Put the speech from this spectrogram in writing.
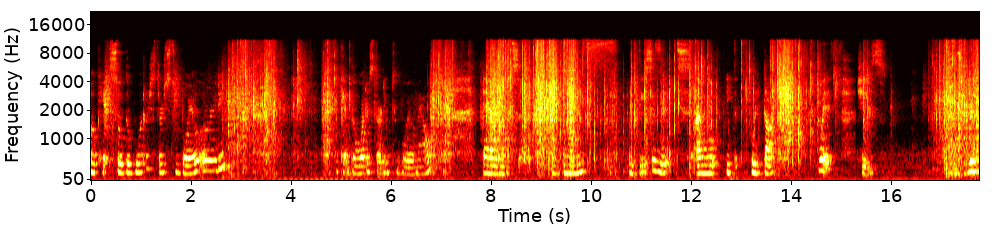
Okay so the water starts to boil already. Okay the water is starting to boil now. And this this is it. I will eat Buldak with cheese. It's really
